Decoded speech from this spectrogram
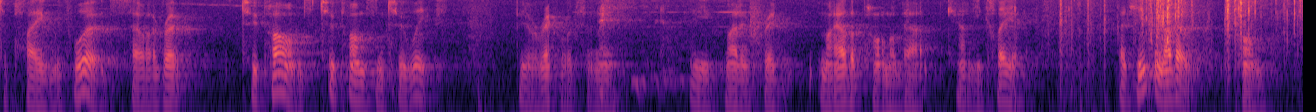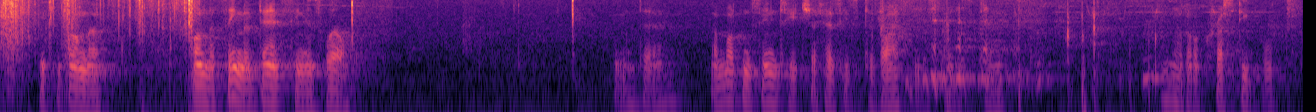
to play with words. So I wrote two poems, two poems in two weeks. Bit of a record for me. you might have read my other poem about County Clare. But here's another poem, which is on the, on the theme of dancing as well. And uh, a modern Zen teacher has his devices these days. Not all crusty books.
